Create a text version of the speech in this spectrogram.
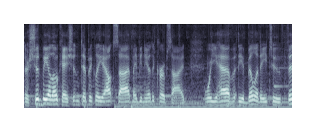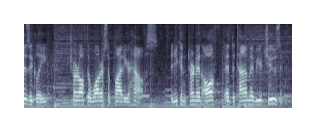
there should be a location, typically outside, maybe near the curbside, where you have the ability to physically turn off the water supply to your house. You can turn it off at the time of your choosing.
